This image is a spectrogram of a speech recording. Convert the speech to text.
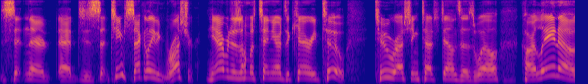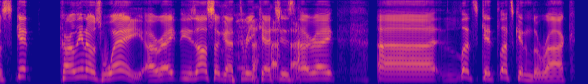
sitting there at his team's second leading rusher. He averages almost ten yards a carry too. Two rushing touchdowns as well. Carlinos, get Carlinos way. All right. He's also got three catches. All right. Uh, let's get let's get him the rock.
